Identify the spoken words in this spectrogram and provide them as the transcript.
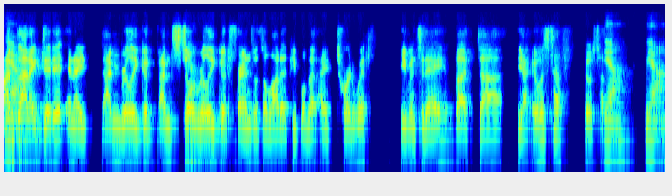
I'm Yeah. glad I did it, and I I'm really good. I'm still Yeah. really good friends with a lot of the people that I toured with even today. But uh, yeah, it was tough. It was tough. Yeah, yeah.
